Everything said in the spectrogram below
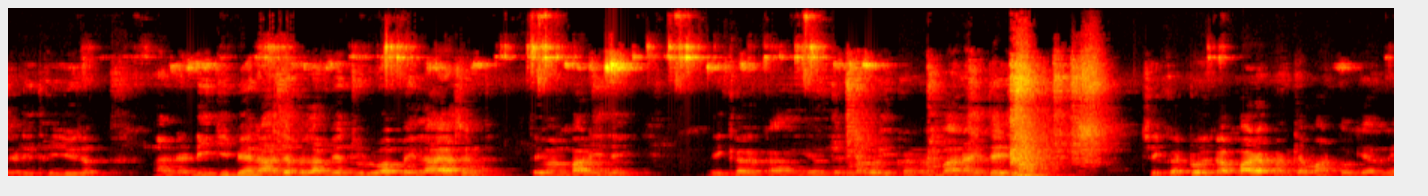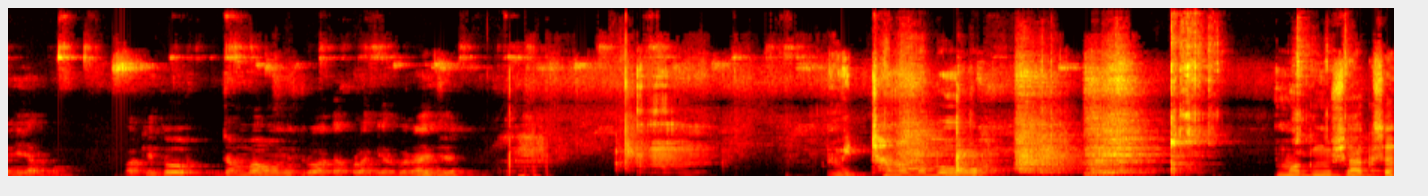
રેડી થઈ ગયું છે. અને ડીગી બેન આજે પેલા બે જુડવા પહેલાં આવ્યા છે ને, તો એવાનું પાડી જઈ એક કારણ કે મિત્રો એક રમવાના આવી જઈશ છે. કટો એકા પાડ્યા પણ કે માટો ઘેર નહીં આપવું બાકી તો જમવામાં મિત્રો આજે આપણા ઘેર બનાવી છે. મીઠાનો ડબ્બો મગનું શાક છે.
